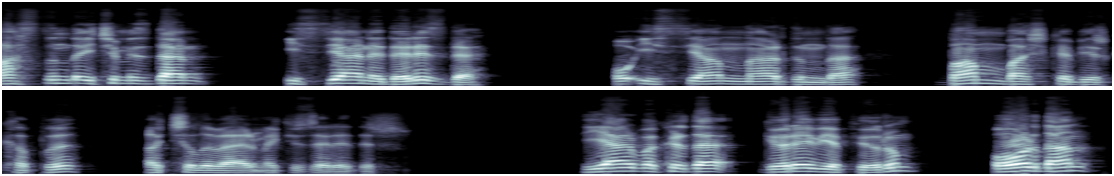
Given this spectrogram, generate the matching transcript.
Aslında içimizden isyan ederiz de o isyanın ardında bambaşka bir kapı açılıvermek üzeredir. Diyarbakır'da görev yapıyorum. Oradan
